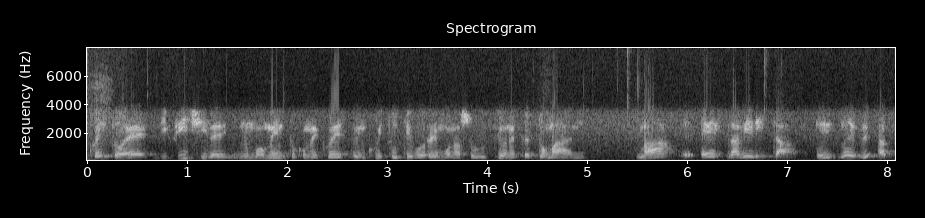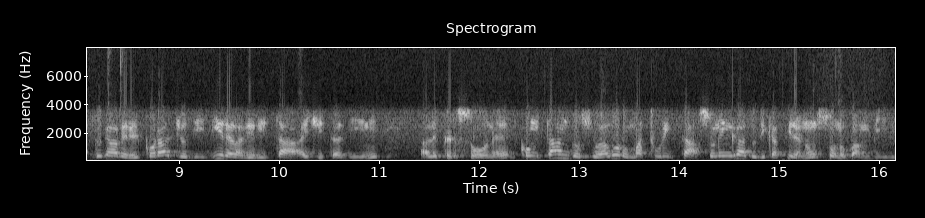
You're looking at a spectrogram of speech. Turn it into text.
Questo è difficile in un momento come questo in cui tutti vorremmo una soluzione per domani, ma è la verità e noi dobbiamo avere il coraggio di dire la verità ai cittadini, alle persone, contando sulla loro maturità, sono in grado di capire, non sono bambini.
